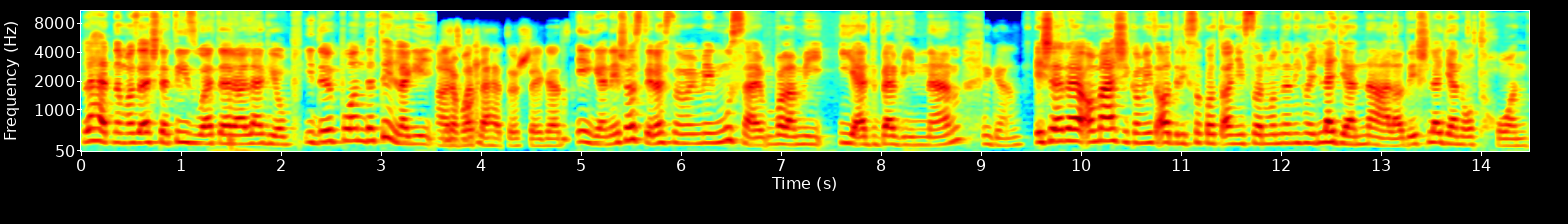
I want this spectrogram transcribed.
Lehet nem az este 10 volt erre a legjobb időpont, de tényleg így... Arra így volt van. lehetőséged. Igen, és azt éreztem, hogy még muszáj valami ilyet bevinnem. Igen. És erre a másik, amit Adri szokott annyiszor mondani, hogy legyen nálad, és legyen otthon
